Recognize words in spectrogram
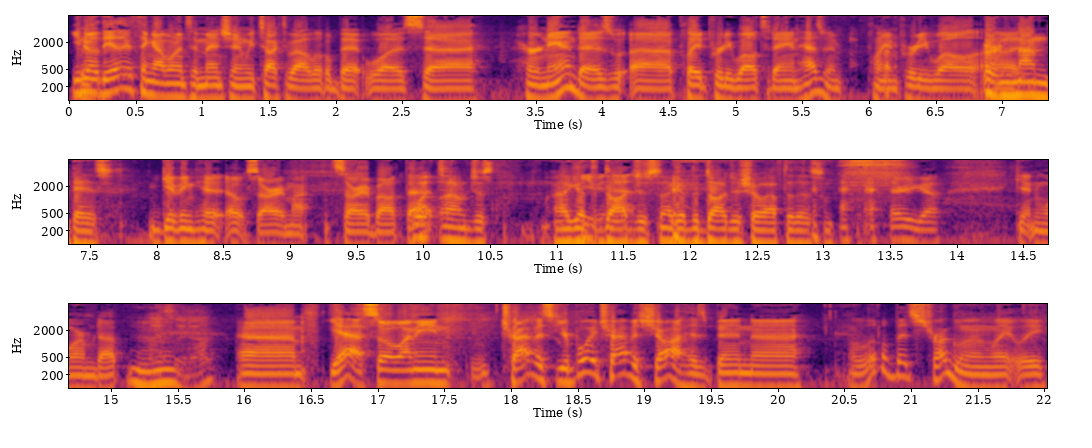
You know, the other thing I wanted to mention, we talked about a little bit, was uh, Hernandez uh, played pretty well today and has been playing pretty well. Uh, Hernandez. giving hit. Oh, sorry, my sorry about that. What, I'm just. I got the Keeping Dodgers. I got the Dodger show after this. there you go, getting warmed up. Nicely done. Um, yeah, so I mean, Travis, your boy Travis Shaw has been uh, a little bit struggling lately.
